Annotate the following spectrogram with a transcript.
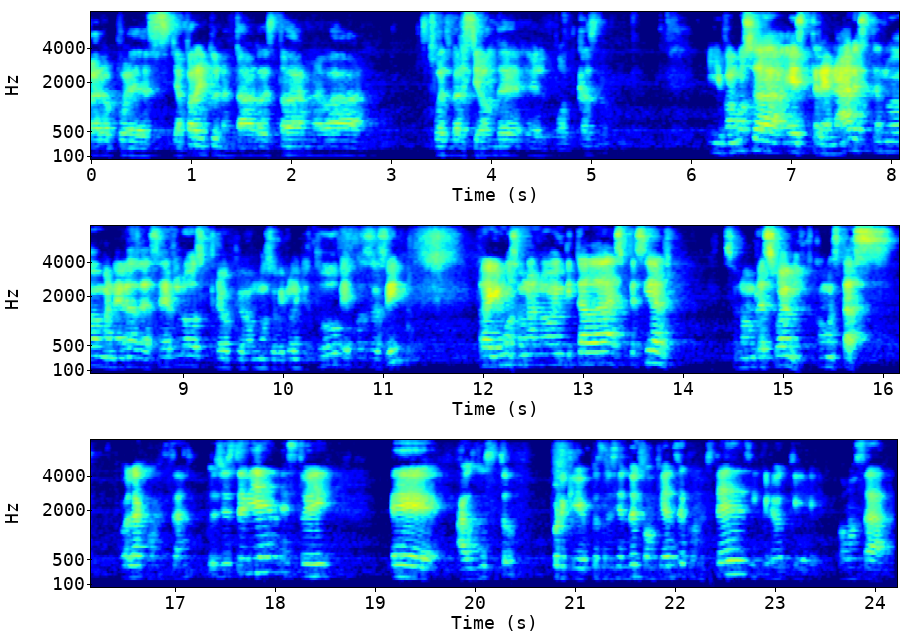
Pero pues ya para implementar esta nueva pues versión del podcast, ¿no? Y vamos a estrenar esta nueva manera de hacerlos, creo que vamos a subirlo en YouTube y cosas así. Traemos a una nueva invitada especial, su nombre es Suemi, ¿cómo estás? Hola, ¿cómo están? Pues yo estoy bien, estoy eh, a gusto porque pues me siento en confianza con ustedes y creo que vamos a,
